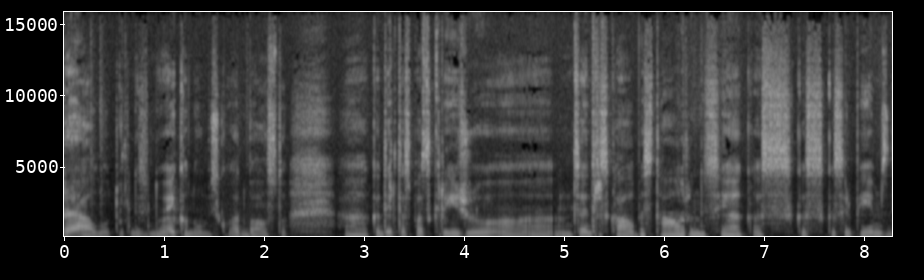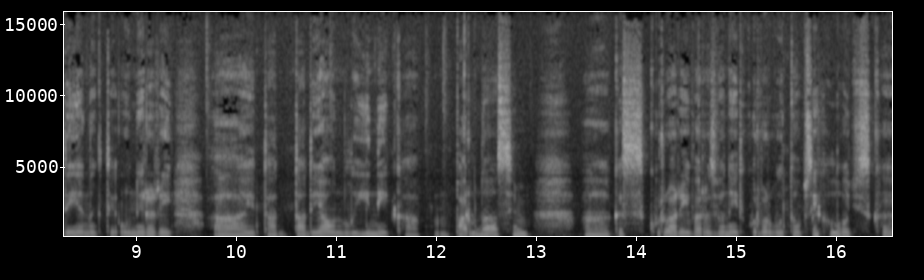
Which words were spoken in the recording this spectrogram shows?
reālo, tur nezinu, ekonomisko atbalstu. Kad ir tas pats krīžu centra kalbes tālrunis, ja, kas, kas, kas ir pieejams diennakti, un ir arī tāda, tāda jauna līnija, kā parunāsim, kas, kur arī var zvanīt, kur varbūt nav psiholoģiska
